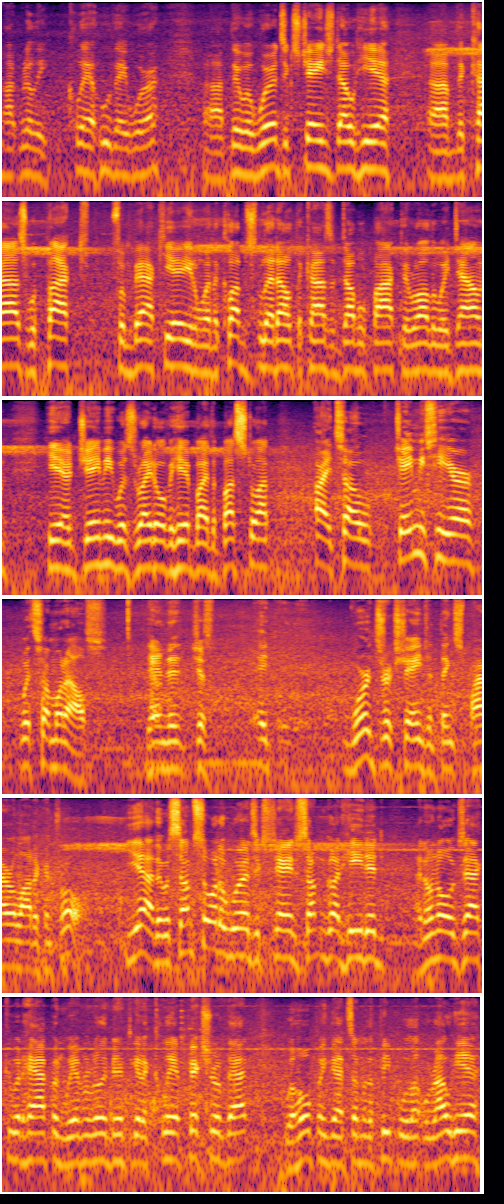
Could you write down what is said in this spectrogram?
Not really clear who they were. Uh, there were words exchanged out here. Um, the cars were parked from back here. You know, when the clubs let out, the cars are double parked. they're all the way down here. Jamie was right over here by the bus stop. All right. So Jamie's here with someone else, Yeah. and it just it, words are exchanged and things spiral out of control. Yeah, there was some sort of words exchanged. Something got heated. I don't know exactly what happened. We haven't really been able to get a clear picture of that. We're hoping that some of the people that were out here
